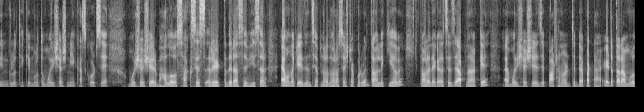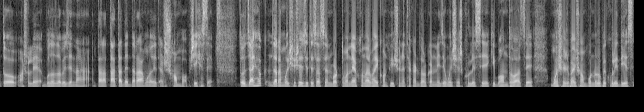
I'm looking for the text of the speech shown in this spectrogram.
দিনগুলো থেকে মূলত মরিশাস নিয়ে কাজ করছে মরিশাসের ভালো সাকসেস রেট তাদের আছে ভিসার, এমন একটা এজেন্সি আপনারা ধরার চেষ্টা করবেন। তাহলে কি হবে? তাহলে দেখা যাচ্ছে যে আপনাকে মরিশাসে যে পাঠানোর যে ব্যাপারটা, এটা তারা মূলত আসলে বোঝা যাবে যে না, তারা তাদের দ্বারা মূলত এটা সম্ভব, ঠিক আছে? তো যাই হোক, যারা মরিশাসে যেতে চাচ্ছেন, বর্তমানে এখন আর ভাই কনফিউশনে থাকার দরকার নেই যে মরিশাস খুলেছে কি বন্ধ আছে। মরিশাস ভাই সম্পূর্ণরূপে খুলে দিয়েছে।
